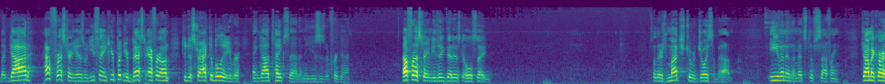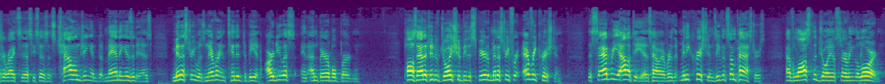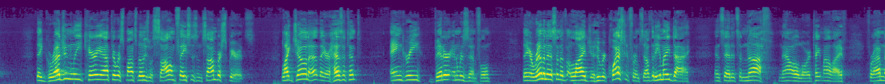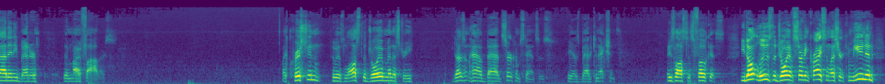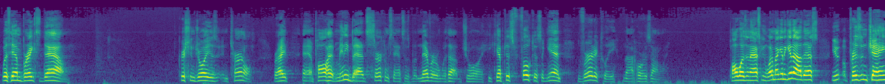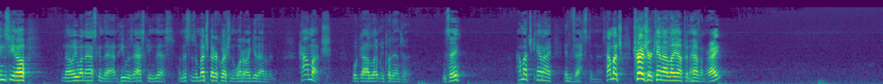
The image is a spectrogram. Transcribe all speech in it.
But God, how frustrating it is when you think you're putting your best effort on to distract a believer, and God takes that and He uses it for good. How frustrating do you think that is to old Satan? So there's much to rejoice about, even in the midst of suffering. John MacArthur writes this. He says, As challenging and demanding as it is, ministry was never intended to be an arduous and unbearable burden. Paul's attitude of joy should be the spirit of ministry for every Christian. The sad reality is, however, that many Christians, even some pastors, have lost the joy of serving the Lord. They grudgingly carry out their responsibilities with solemn faces and somber spirits. Like Jonah, they are hesitant, angry, bitter, and resentful. They are reminiscent of Elijah, who requested for himself that he may die and said, It's enough now, O Lord, take my life, for I'm not any better than my father. A Christian who has lost the joy of ministry doesn't have bad circumstances, he has bad connections. He's lost his focus. You don't lose the joy of serving Christ unless your communion with him breaks down. Christian joy is internal, right? And Paul had many bad circumstances, but never without joy. He kept his focus, again, vertically, not horizontally. Paul wasn't asking, What am I going to get out of this? You, prison chains, you know. No, he wasn't asking that. He was asking this. And this is a much better question than what do I get out of it? How much will God let me put into it? You see? How much can I invest in this? How much treasure can I lay up in heaven, right?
